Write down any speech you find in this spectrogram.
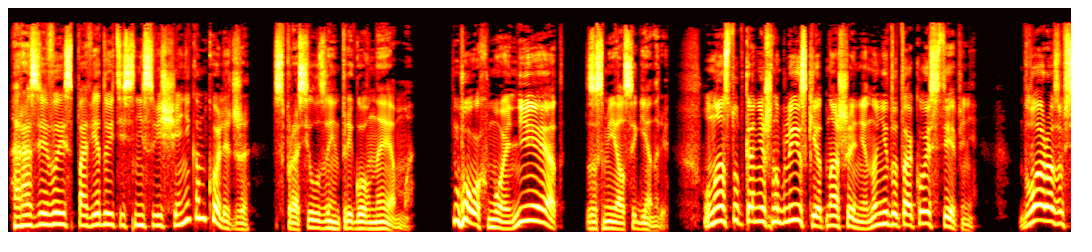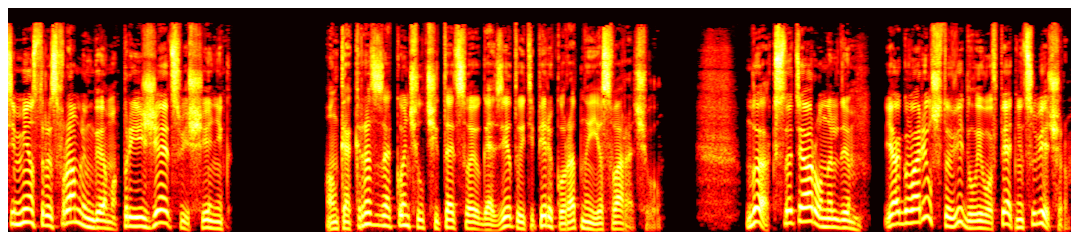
«А разве вы исповедуетесь не священником колледжа?» — спросила заинтригованная Эмма. «Бог мой, нет!» — засмеялся Генри. «У нас тут, конечно, близкие отношения, но не до такой степени. Два раза в семестр из Фрамлингема приезжает священник. Он как раз закончил читать свою газету и теперь аккуратно ее сворачивал. «Да, кстати, о Рональде. Я говорил, что видел его в пятницу вечером».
